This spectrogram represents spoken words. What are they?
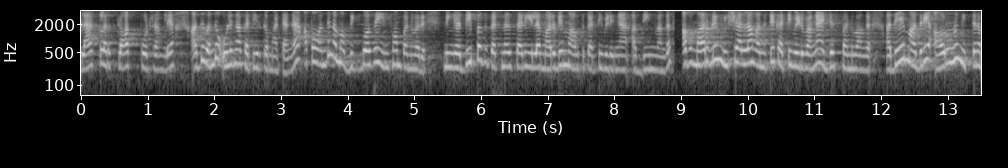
பிளாக் கலர் கிளாத் போடுறாங்க இல்லையா? அது வந்து ஒழுங்காக கட்டியிருக்க மாட்டாங்க. அப்போ வந்து நம்ம பிக் பாஸே இன்ஃபார்ம் இன்ஃபார்ம் பண்ணுவார். நீங்கள் தீபக்கு கட்டினது சரியில்லை மறுபடியும் அவத்து கட்டி விடுங்க அப்படின்வாங்க அப்போ மறுபடியும் விஷால்லாம் வந்துட்டு கட்டி விடுவாங்க அட்ஜஸ்ட் பண்ணுவாங்க. அதே மாதிரி அருணும் இத்தனை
